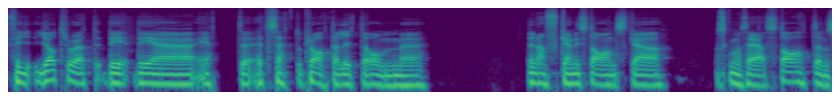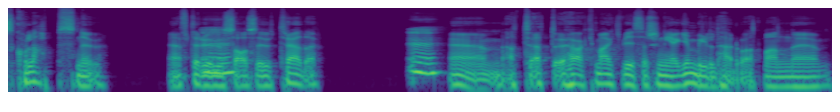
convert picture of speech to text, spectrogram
För jag tror att det, det är ett, ett sätt att prata lite om eh, den afghanistanska vad ska man säga, statens kollaps nu efter Mm. USAs utträde. Mm. Ehm, att, att Hökmark visar sin egen bild här då. Att man, ehm,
